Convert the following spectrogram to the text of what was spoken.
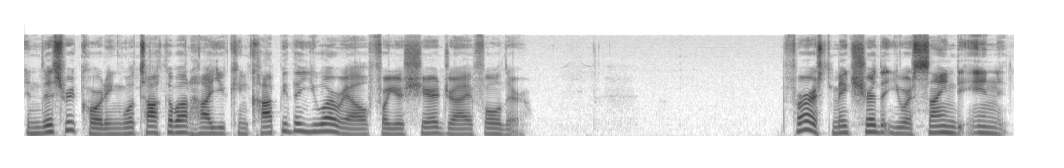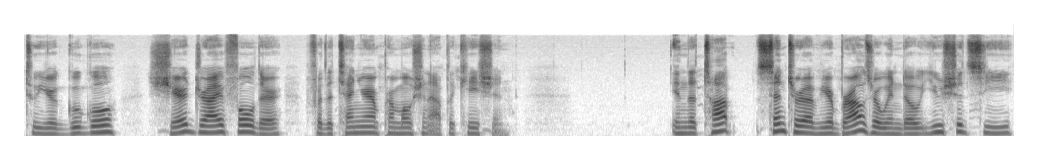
In this recording, we'll talk about how you can copy the URL for your shared drive folder. First, make sure that you are signed in to your Google Shared Drive folder for the Tenure and Promotion application. In the top center of your browser window, you should see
